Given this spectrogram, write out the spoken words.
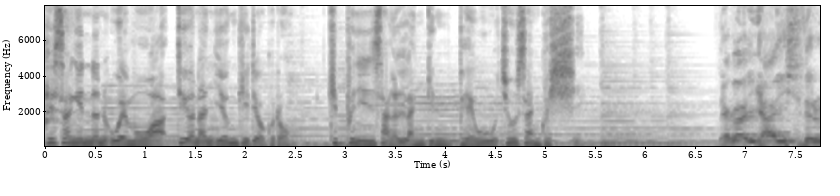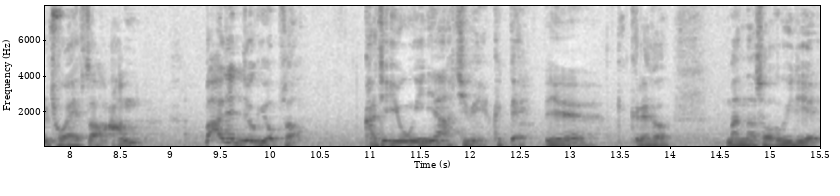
개성 있는 외모와 뛰어난 연기력으로 깊은 인상을 남긴 배우 조상구 씨. 내가 야인 시대를 좋아해서 안 빠진 적이 없어. 같이 용인이야 집이 그때. 예, 그래서 만나서 의리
